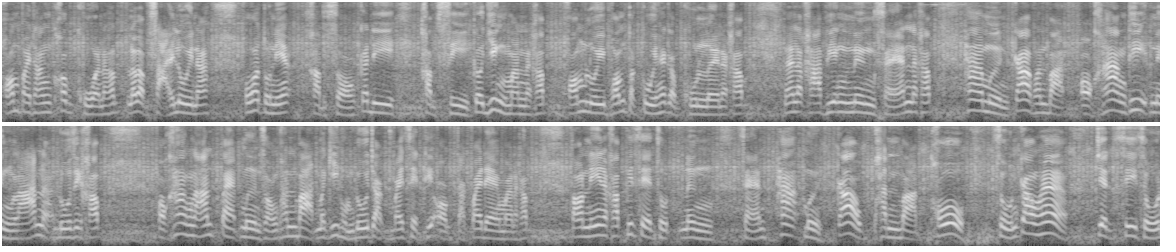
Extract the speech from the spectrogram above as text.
พร้อมไปทั้งครอบครัวนะครับ แล้วแบบสายลุยนะ เพราะว่าตัวนี้ขับ 2 ก็ดีขับ 4 ก็ยิ่งมันนะครับ พร้อมลุยพร้อมตะกุยให้กับคุณเลยนะครับ ในราคาเพียง 1 0 0 0 0แสนนะครับ59,000 บาทออกห้างที่ 1 ล้านอะดูสิครับออกห้างล้าน 82,000 บาท เมื่อกี้ผมดูจากใบเสร็จที่ออกจากป้ายแดงมานะครับ ตอนนี้นะครับพิเศษสุด 1 5 9 0 0 0 บาท โทร 095 740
